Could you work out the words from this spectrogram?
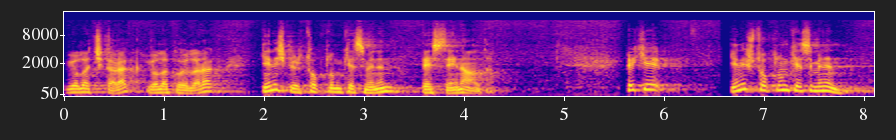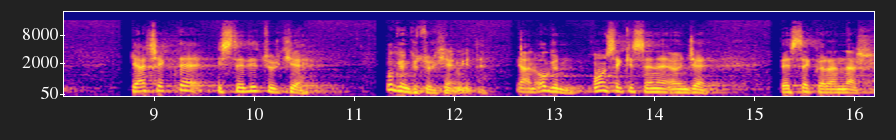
yola çıkarak, yola koyularak geniş bir toplum kesiminin desteğini aldı. Peki geniş toplum kesiminin gerçekte istediği Türkiye bugünkü Türkiye miydi? Yani o gün 18 sene önce destek verenler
